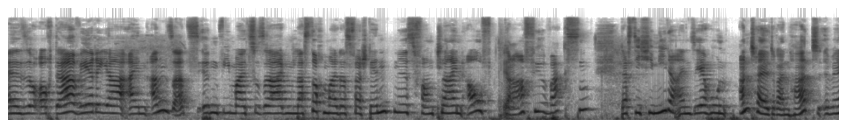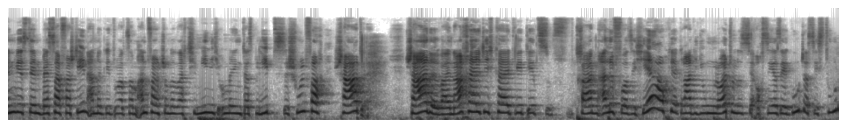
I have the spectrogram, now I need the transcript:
Also auch da wäre ja ein Ansatz, irgendwie mal zu sagen, lass doch mal das Verständnis von klein auf ja. dafür wachsen, dass die Chemie da einen sehr hohen Anteil dran hat, wenn wir es denn besser verstehen. Annegret, du hast am Anfang schon gesagt, Chemie nicht unbedingt das beliebteste Schulfach. Schade. Schade, weil Nachhaltigkeit wird jetzt, tragen alle vor sich her, auch ja gerade jungen Leute, und es ist ja auch sehr, sehr gut, dass sie es tun.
